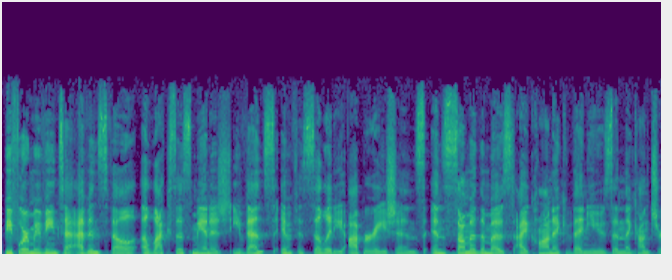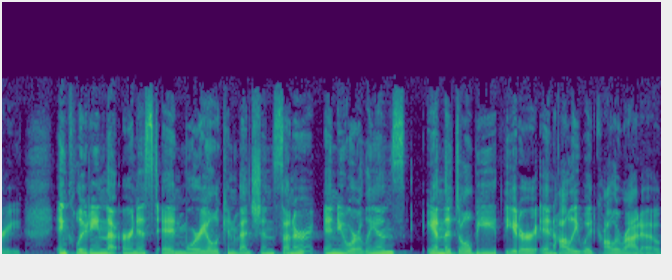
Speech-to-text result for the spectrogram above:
Before moving to Evansville, Alexis managed events and facility operations in some of the most iconic venues in the country, including the Ernest N. Morial Convention Center in New Orleans and the Dolby Theater in Hollywood, Colorado.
